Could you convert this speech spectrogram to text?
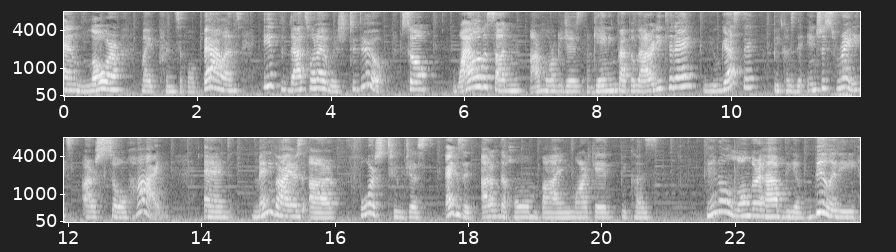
and lower my principal balance if that's what I wish to do. So while all of a sudden ARM mortgages are gaining popularity today, you guessed it, because the interest rates are so high and many buyers are forced to just exit out of the home buying market because they no longer have the ability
